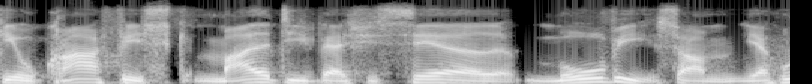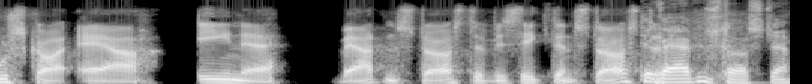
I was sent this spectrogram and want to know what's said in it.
geografisk meget diversificerede Movi, som jeg husker er en af verdens største, hvis ikke den største. Det er verdens største, ja.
